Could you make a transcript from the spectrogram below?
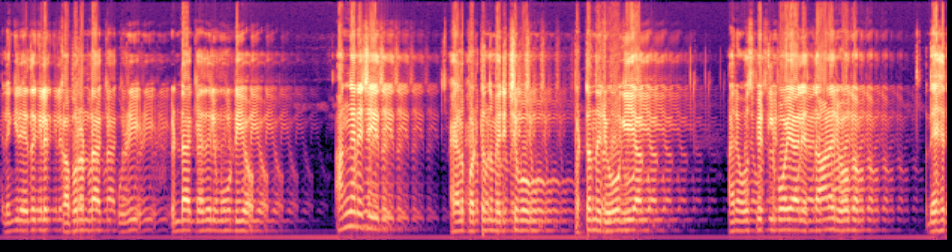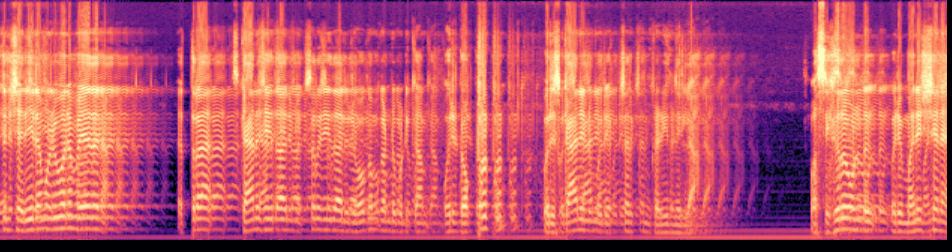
അല്ലെങ്കിൽ ഏതെങ്കിലും കബറുണ്ടാക്കി കുഴി ഉണ്ടാക്കി അതിൽ മൂടിയോ അങ്ങനെ ചെയ്ത് അയാൾ പെട്ടെന്ന് മരിച്ചു പോകും. പെട്ടെന്ന് രോഗിയാകും. അങ്ങനെ ഹോസ്പിറ്റലിൽ പോയാൽ എന്താണ് രോഗം? അദ്ദേഹത്തിന് ശരീരം മുഴുവനും വേദന. എത്ര സ്കാൻ ചെയ്താലും എക്സ്റേ ചെയ്താലും രോഗം കണ്ടുപിടിക്കാം ഒരു ഡോക്ടർക്കും ഒരു സ്കാനിനും ഒരു എക്സ്റേക്കും കഴിയുന്നില്ല. വസിഹർ കൊണ്ട് ഒരു മനുഷ്യനെ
